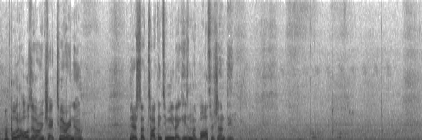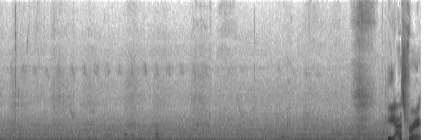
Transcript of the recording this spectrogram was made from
I'm gonna put Josevar in check too right now. They're start talking to me like he's my boss or something. He asked for it.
